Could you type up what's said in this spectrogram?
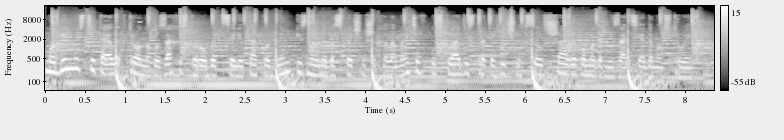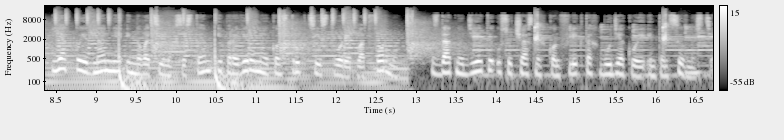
мобільності та електронного захисту робить цей літак одним із найнебезпечніших елементів у складі стратегічних сил США. Його модернізація демонструє, як поєднання інноваційних систем і перевіреної конструкції створює платформу, здатну діяти у сучасних конфліктах будь-якої інтенсивності.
